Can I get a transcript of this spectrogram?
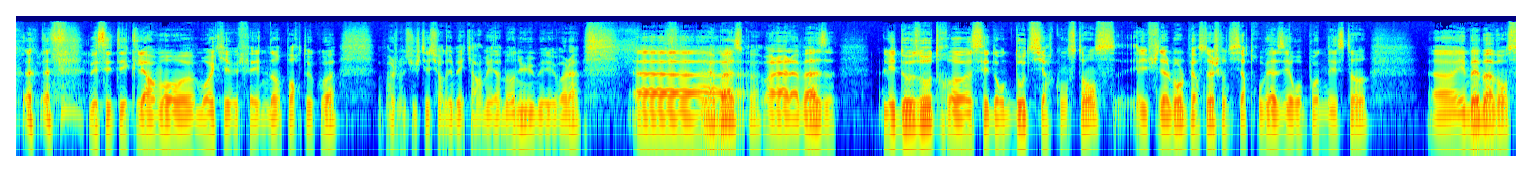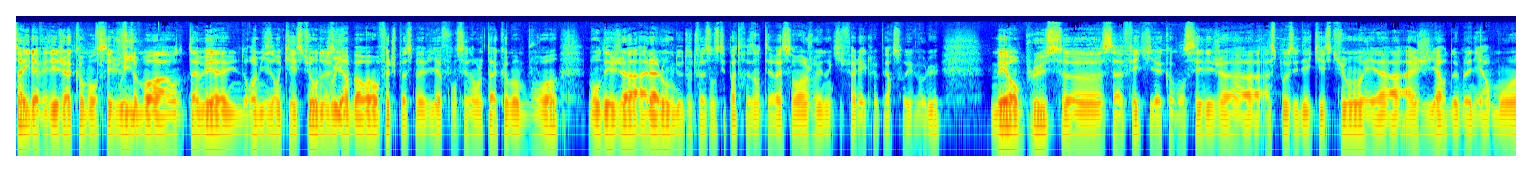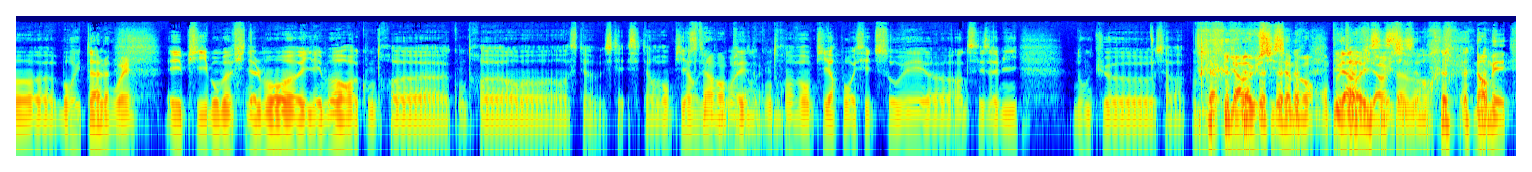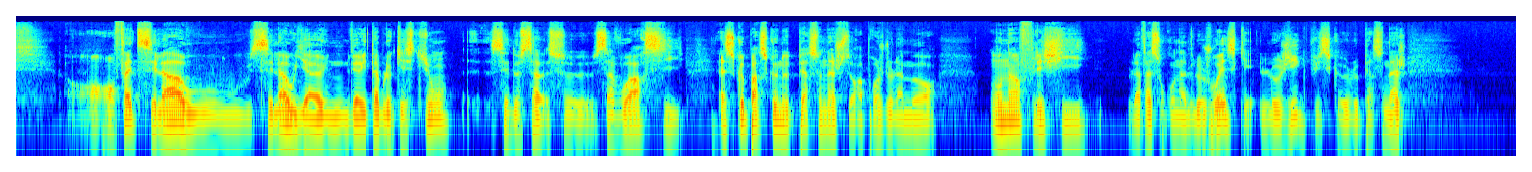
mais c'était clairement euh, moi qui avais fait n'importe quoi. Enfin, je me suis jeté sur des mecs armés à main nue, mais voilà. Euh, La base, quoi. Voilà, la base. Les deux autres, euh, c'est dans d'autres circonstances. Et finalement, le personnage, quand il s'est retrouvé à zéro point de destin, euh, et même avant ça, il avait déjà commencé Oui. justement à entamer une remise en question, de se Oui. dire bah ouais, en fait, je passe ma vie à foncer dans le tas comme un bourrin. Bon, déjà, à la longue, de toute façon, c'était pas très intéressant à jouer, donc il fallait que le perso évolue. Mais en plus, euh, ça a fait qu'il a commencé déjà à, à se poser des questions et à agir de manière moins euh, brutale. Ouais. Et puis bon, bah finalement, il est mort contre contre un, un- c'était un- vampire. C'était un vampire, Ouais, ouais. contre un vampire pour essayer de sauver un de ses amis. Donc euh, ça va. Il a, il a réussi sa mort. On peut Il dire qu'il a réussi sa mort. mort. non, mais en, fait, c'est là où c'est là où il y a une véritable question, c'est de sa- se- savoir si est-ce que parce que notre personnage se rapproche de la mort, on infléchit la façon qu'on a de le jouer, ce qui est logique puisque le personnage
